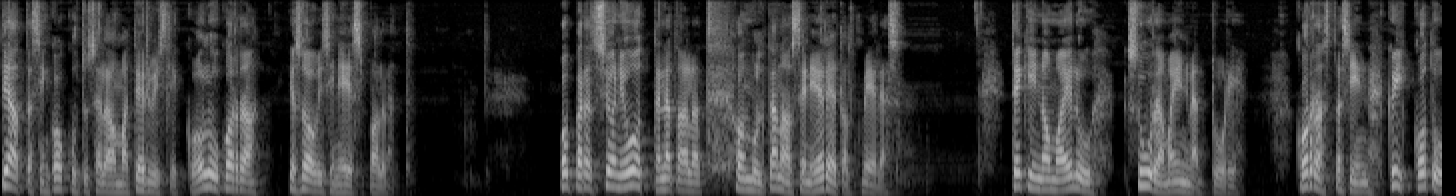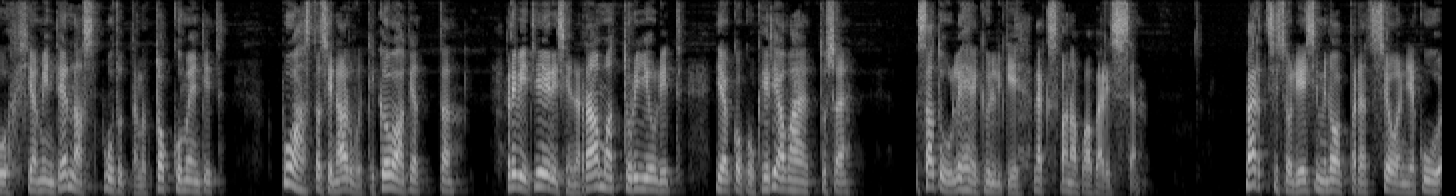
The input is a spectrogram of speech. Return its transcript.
teatasin kogudusele oma tervisliku olukorra ja soovisin eespalvet operatsiooni ootenädalad on mul tänaseni eredalt meeles. tegin oma elu suurema inventuuri, korrastasin kõik kodu ja mind ennast puudutanud dokumendid, puhastasin arvuti kõvaketta, revideerisin raamaturiiulid ja kogu kirjavahetuse. sadu lehekülgi läks vana paberisse. märtsis oli esimene operatsioon ja kuu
